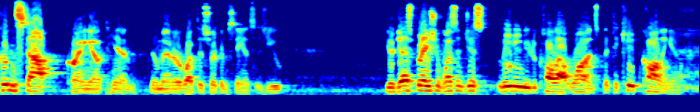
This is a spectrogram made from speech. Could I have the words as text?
couldn't stop crying out to Him, no matter what the circumstances. You, your desperation wasn't just leading you to call out once, but to keep calling out.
